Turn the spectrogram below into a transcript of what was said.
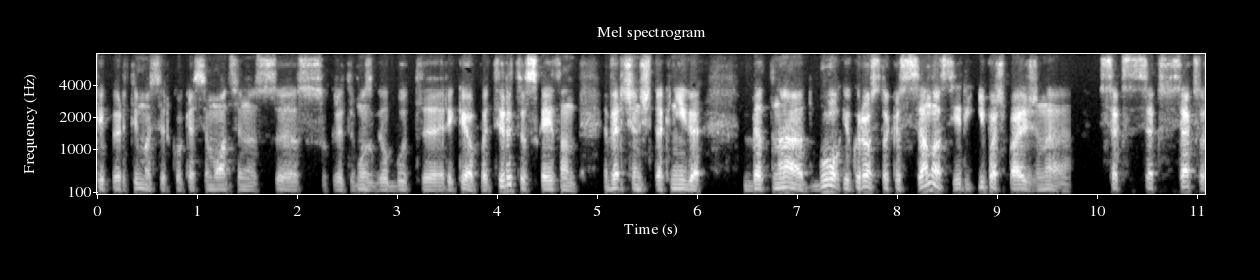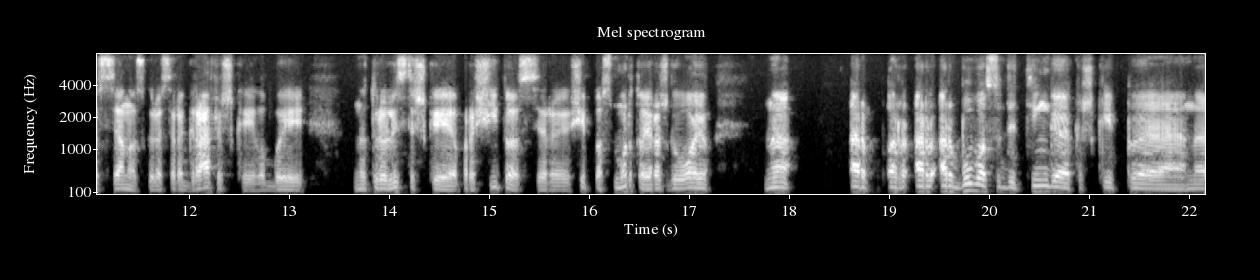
kaip vertimas ir kokias emocinius sukretimus galbūt reikėjo patirti, skaitant, verčiant šitą knygą. Bet, na, buvo kai kurios tokios scenos ir ypač, pavyzdžiui, na, seks, seks, sekso scenos, kurios yra grafiškai labai naturalistiškai aprašytos ir šiaip to smurto. Ir aš galvoju, na, ar, ar, ar, ar buvo sudėtinga kažkaip, e, na,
